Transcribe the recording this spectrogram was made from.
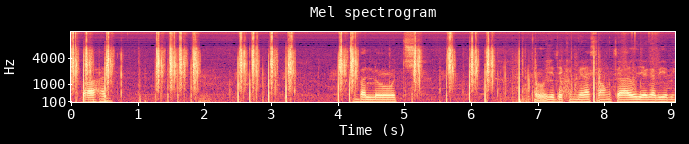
فاہد بلوچ۔ تو یہ دیکھیں میرا سانگ تیار ہو جائے گا ابھی ابھی۔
